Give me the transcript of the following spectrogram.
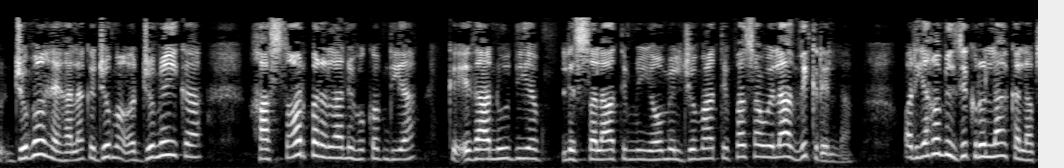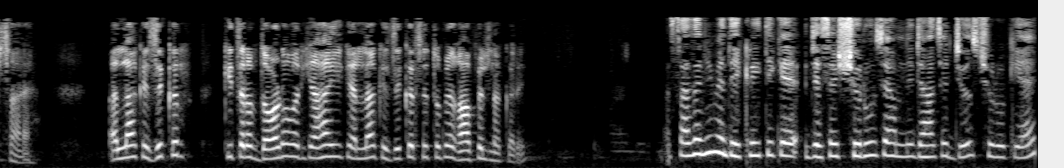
جمعہ ہے، حالانکہ جمعہ اور جمعے کا خاص طور پر اللہ نے حکم دیا کہ ادانودی یوم الجمع فسا ذکر اللہ۔ اور یہاں بھی ذکر اللہ کا لفظ آیا۔ اللہ کے ذکر کی طرف دوڑو اور یہاں ہی کہ اللہ کے ذکر سے تمہیں غافل نہ کرے۔ سازا جی میں دیکھ رہی تھی کہ جیسے شروع سے ہم نے جہاں سے جز شروع کیا ہے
